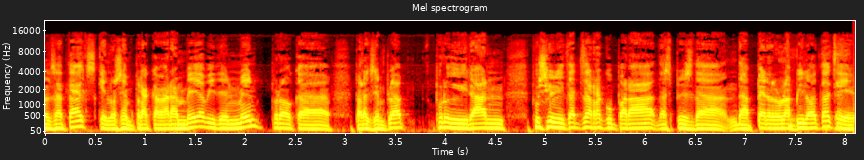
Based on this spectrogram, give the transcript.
els atacs, que no sempre acabaran bé, evidentment, però que, per exemple, produiran possibilitats de recuperar després de, de perdre una pilota que,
